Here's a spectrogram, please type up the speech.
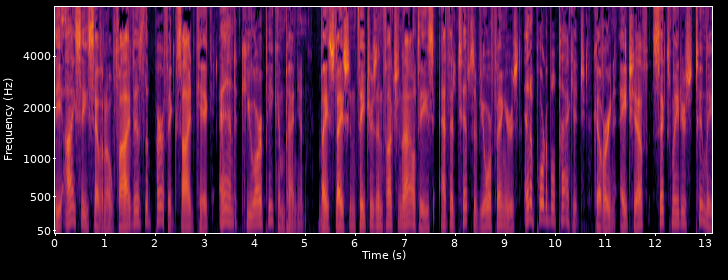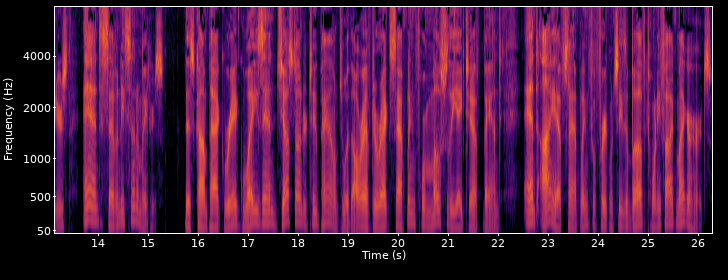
The IC705 is the perfect sidekick and QRP companion. Base station features and functionalities at the tips of your fingers in a portable package covering HF 6 meters, 2 meters, and 70 centimeters. This compact rig weighs in just under 2 pounds with RF direct sampling for most of the HF band and IF sampling for frequencies above 25 megahertz.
